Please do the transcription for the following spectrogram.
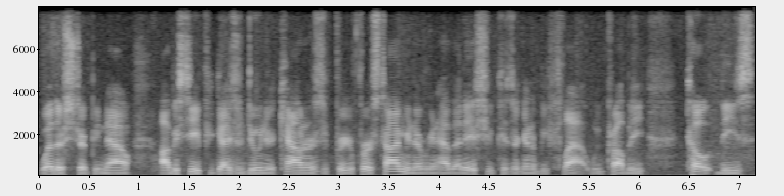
weather stripping. Now, obviously, if you guys are doing your counters for your first time, you're never gonna have that issue because they're gonna be flat. We probably coat these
